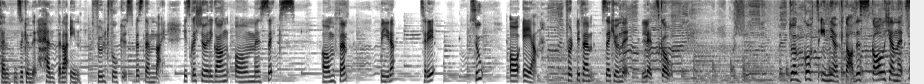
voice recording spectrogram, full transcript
15 sekunder. Henter deg inn. Fullt fokus. Bestem deg. Vi skal kjøre i gang om 6, om 5, 4, 3, 2 og 1. 45 sekunder. Let's go. Du er godt inne i økta. Det skal kjennes.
